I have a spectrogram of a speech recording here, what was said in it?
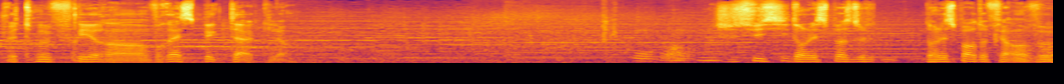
Je vais te offrir un vrai spectacle. Je suis ici dans l'espoir de faire un vœu,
